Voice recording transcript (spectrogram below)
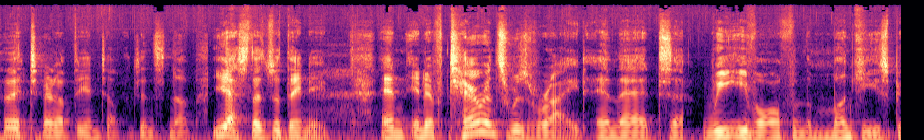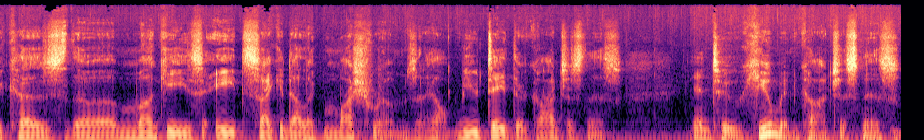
they turn up the intelligence knob. Yes, that's what they need. And, and if Terence was right, and that uh, we evolved from the monkeys because the monkeys ate psychedelic mushrooms and helped mutate their consciousness into human consciousness,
